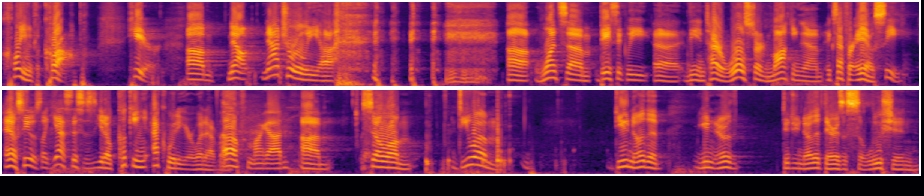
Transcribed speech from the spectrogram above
cream of the crop here. Um, now, naturally, uh, uh, once um, basically uh, the entire world started mocking them, except for AOC. AOC was like, "Yes, this is you know cooking equity or whatever." Oh my god. Um, so, um, do you um, do you know that you know? Did you know that there is a solution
